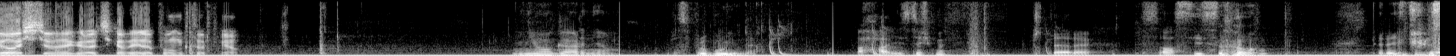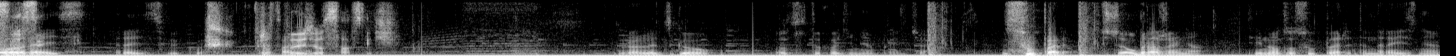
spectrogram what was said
Gościu wygrał, ciekawe ile punktów miał. nie ogarniam. Spróbujmy. Aha, jesteśmy w czterech. Sassy slope. Race to go, Sassy. race. Race zwykły. Fajnie. powiedział Sassy. Dobra, let's go. O co tu chodzi, nie mam pojęcia. Super! Jeszcze obrażenia. Ty, no to super ten race, nie?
